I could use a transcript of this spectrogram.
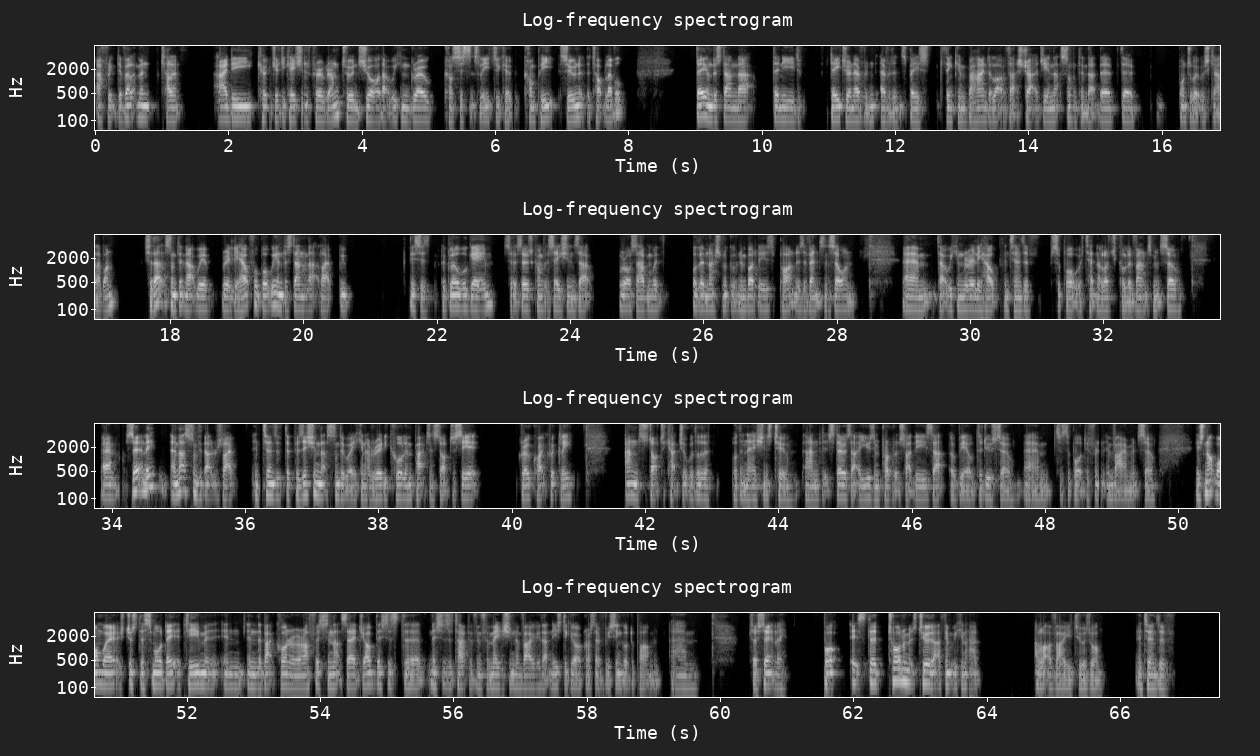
athlete development, talent ID, coach education program to ensure that we can grow consistently to co- compete soon at the top level. They understand that they need data and ev- evidence based thinking behind a lot of that strategy, and that's something that they they want to work with Skylab on. So that's something that we're really helpful. But we understand that like we this is a global game, so it's those conversations that we're also having with other national governing bodies, partners, events, and so on um, that we can really help in terms of support with technological advancements. So um, certainly, and that's something that was like in terms of the position, that's something where you can have really cool impact and start to see it grow quite quickly, and start to catch up with other other nations too. And it's those that are using products like these that will be able to do so um, to support different environments. So it's not one where it's just the small data team in in the back corner of an office and that's their job. This is the this is a type of information and value that needs to go across every single department. Um, so certainly, but it's the tournaments too that I think we can add a lot of value to as well in terms of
